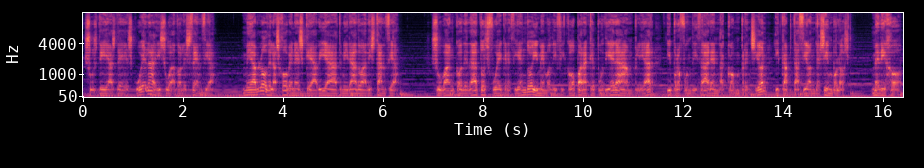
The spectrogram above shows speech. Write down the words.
sus días de escuela y su adolescencia. Me habló de las jóvenes que había admirado a distancia. Su banco de datos fue creciendo y me modificó para que pudiera ampliar y profundizar en la comprensión y captación de símbolos. Me dijo,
